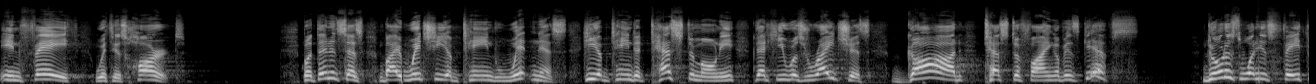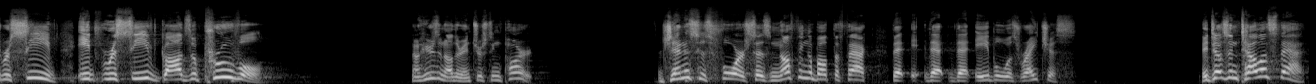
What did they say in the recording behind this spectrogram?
in faith with his heart. But then it says, by which he obtained witness. He obtained a testimony that he was righteous, God testifying of his gifts. Notice what his faith received it received God's approval. Now, here's another interesting part Genesis 4 says nothing about the fact that, that, that Abel was righteous, it doesn't tell us that.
